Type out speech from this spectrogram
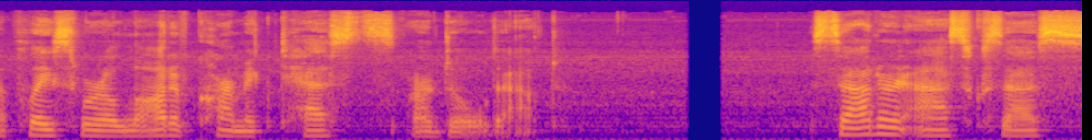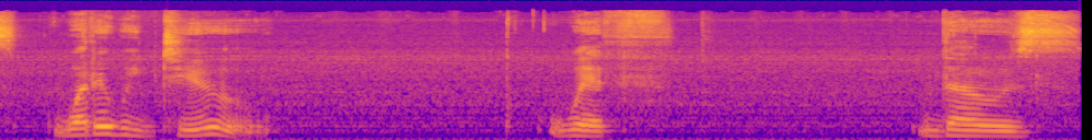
a place where a lot of karmic tests are doled out. Saturn asks us, what do we do with those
